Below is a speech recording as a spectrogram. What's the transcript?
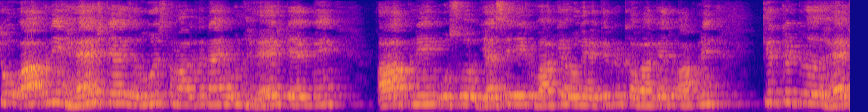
तो आपने हैश टैग ज़रूर इस्तेमाल करना है, उन हैश टैग में आपने उस जैसे एक वाक्य हो गया क्रिकेट का वाक्य तो आपने क्रिकेट हैश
